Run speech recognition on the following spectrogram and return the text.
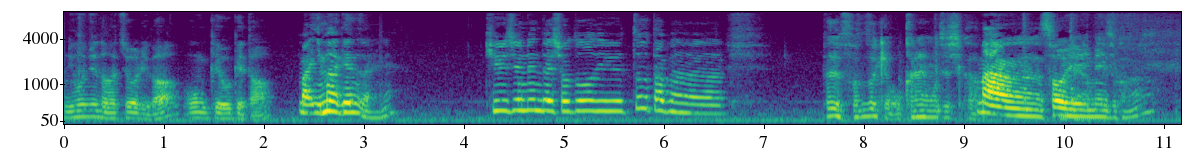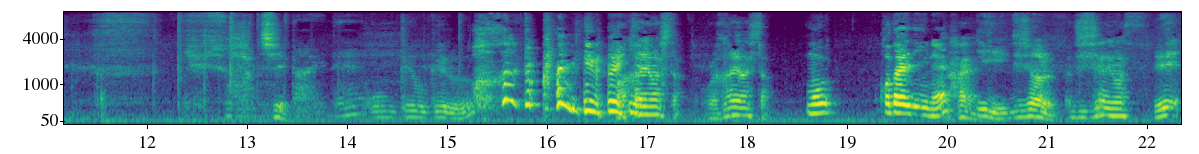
日本人の8割が恩恵を受けた？まあ今現在ね90年代初頭で言うと多分例えばその時はお金持ちしかまあ、うん、そういうイメージかな。90年代で恩恵を受ける？わかりました。わかりました。もう答えでいいね。はい。いい？自信ある？自信あります。え？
